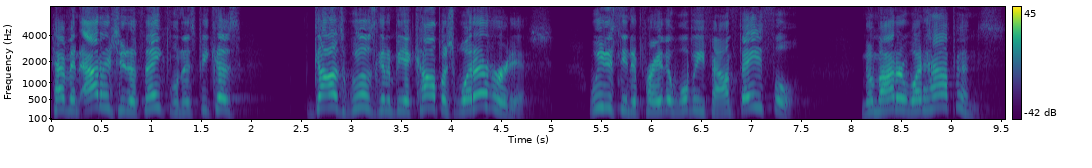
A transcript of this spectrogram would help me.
have an attitude of thankfulness because God's will is going to be accomplished, whatever it is. We just need to pray that we'll be found faithful, no matter what happens.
